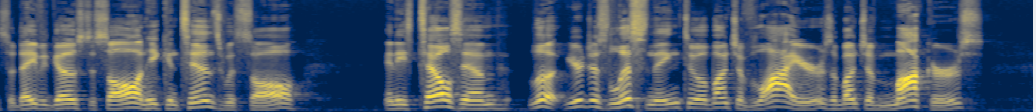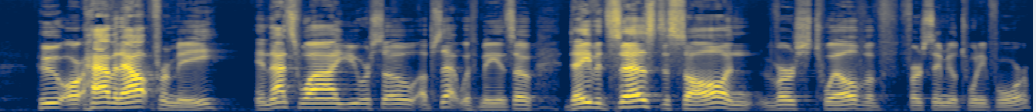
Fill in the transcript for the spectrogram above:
So David goes to Saul and he contends with Saul and he tells him, Look, you're just listening to a bunch of liars, a bunch of mockers who are, have it out for me, and that's why you are so upset with me. And so David says to Saul in verse 12 of 1 Samuel 24,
